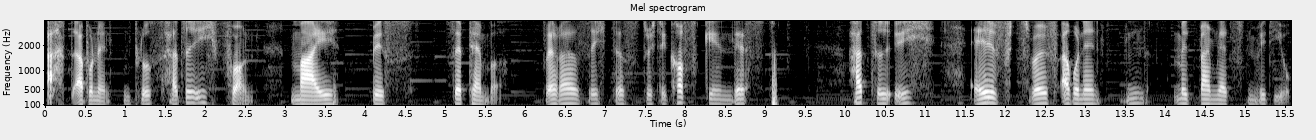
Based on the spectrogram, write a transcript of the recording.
8 Abonnenten plus hatte ich von Mai bis September. Wenn sich das durch den Kopf gehen lässt, hatte ich 11, 12 Abonnenten mit meinem letzten Video.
